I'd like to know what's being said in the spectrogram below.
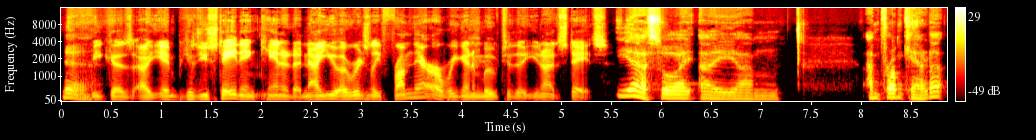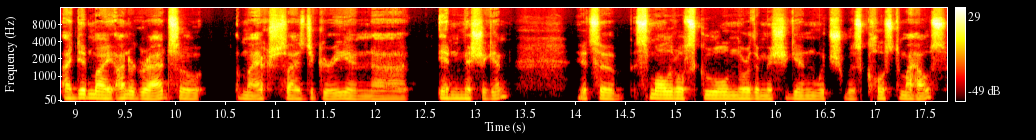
yeah. because uh, yeah, because you stayed in Canada. Now, you originally from there, or were you going to move to the United States? Yeah, so I I um I'm from Canada. I did my undergrad, so my exercise degree in uh in Michigan. It's a small little school in northern Michigan, which was close to my house.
